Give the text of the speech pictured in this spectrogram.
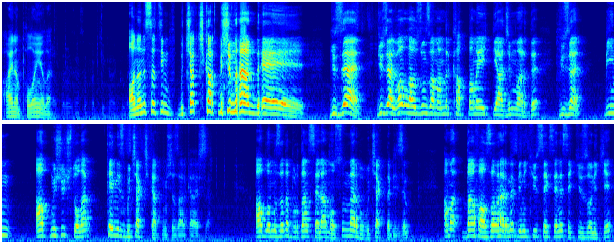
Aynen Polonyalı. Ananı satayım bıçak çıkartmışım lan. Hey. Güzel. Güzel. Vallahi uzun zamandır katlamaya ihtiyacım vardı. Güzel. 1063 dolar temiz bıçak çıkartmışız arkadaşlar. Ablamıza da buradan selam olsun. Ver bu bıçak da bizim. Ama daha fazla verme. 1280'e 812.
